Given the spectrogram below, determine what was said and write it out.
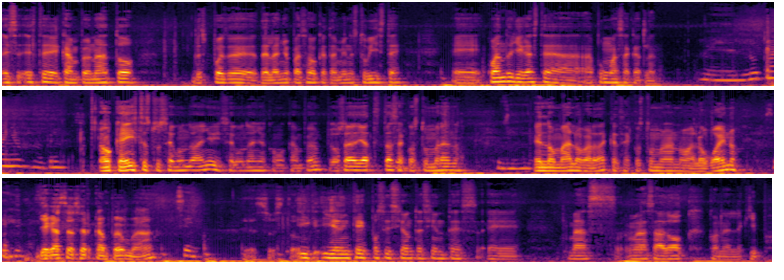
es- este campeonato, después de- del año pasado que también estuviste, eh, ¿cuándo llegaste a, a Pumas Zacatlán? El otro año apenas. Ok, este es tu segundo año y segundo año como campeón. O sea, ya te estás acostumbrando. Sí. Es lo malo, ¿verdad? Que se acostumbran a lo bueno. Sí. Llegaste a ser campeón, ¿verdad? Sí. Eso es todo. ¿Y, y en qué posición te sientes eh, más, más ad hoc con el equipo?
